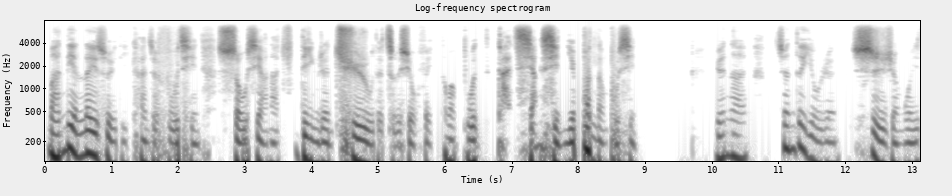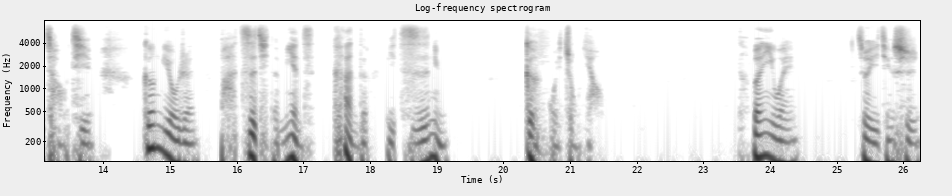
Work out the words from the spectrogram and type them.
满脸泪水地看着父亲收下那令人屈辱的遮羞费。他们不敢相信，也不能不信，原来真的有人视人为草芥，更有人把自己的面子看得比子女更为重要。他本以为这已经是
